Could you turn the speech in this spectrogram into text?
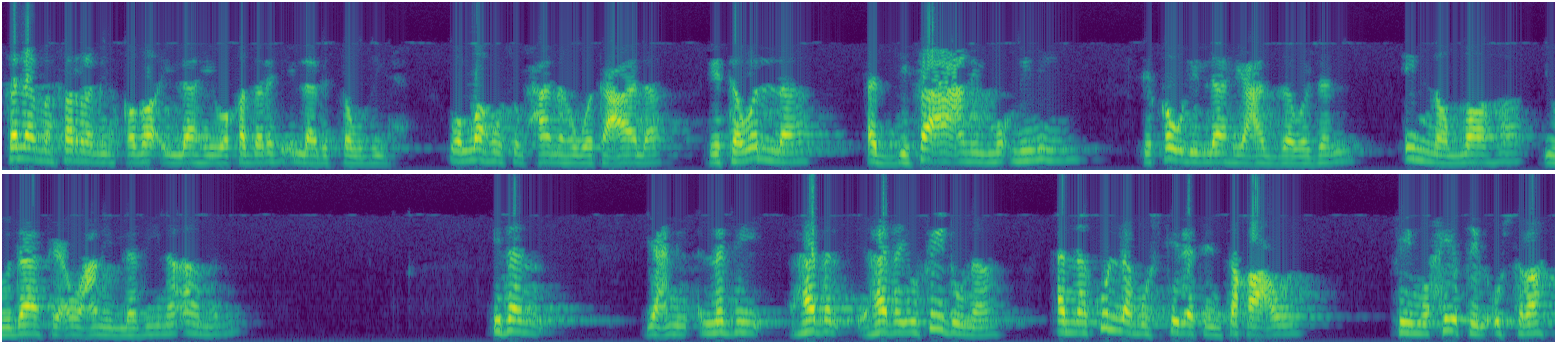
فلا مفر من قضاء الله وقدره إلا بالتوضيح. والله سبحانه وتعالى يتولى الدفاع عن المؤمنين. بقول الله عز وجل إن الله يدافع عن الذين آمنوا. إذا يعني الذي هذا هذا يفيدنا أن كل مشكلة تقع في محيط الأسرة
